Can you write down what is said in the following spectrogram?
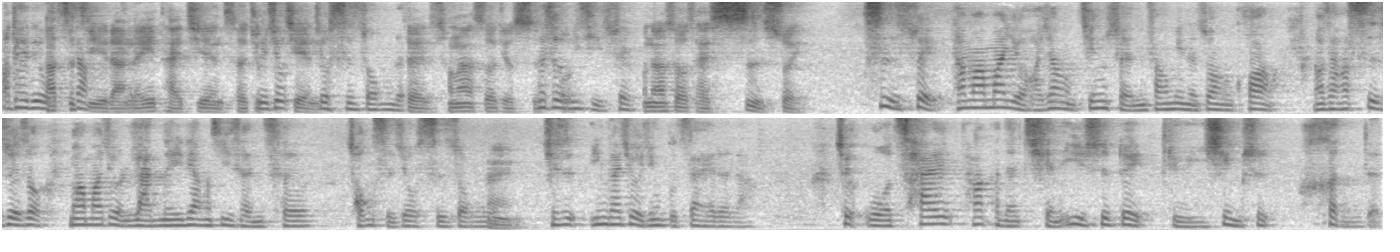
啊对对，她自己拦了一台计程车就不见了，就失踪了。对，从那时候就失踪。那时候你几岁？我那时候才四岁。四岁，他妈妈有好像精神方面的状况，然后在他四岁的时候，妈妈就拦了一辆计程车。从此就失踪了，其实应该就已经不在了啦。所以我猜他可能潜意识对女性是恨的，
